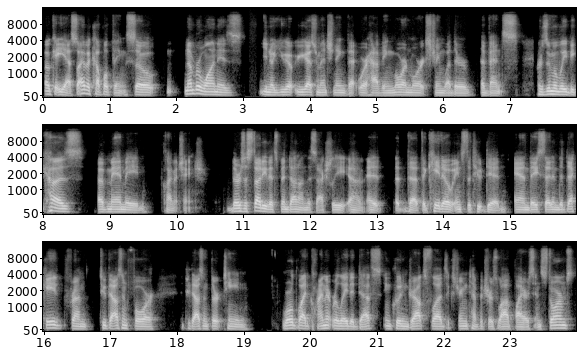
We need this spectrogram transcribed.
Okay, yeah. So I have a couple things. So number one is, you know, you you guys are mentioning that we're having more and more extreme weather events, presumably because of man-made climate change there's a study that's been done on this actually uh, at, that the Cato Institute did, and they said in the decade from 2004 to 2013, worldwide climate-related deaths, including droughts, floods, extreme temperatures, wildfires, and storms,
